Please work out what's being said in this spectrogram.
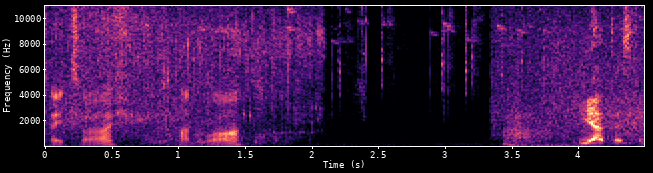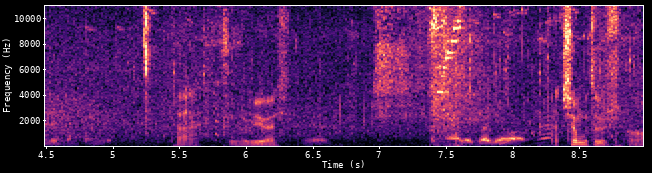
Tutaj coś. Padło. I ja to jestem jedna handel. Tak, co zrobiłeś? Nie wiem. Ale zadziałało. A czemu to już... O,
